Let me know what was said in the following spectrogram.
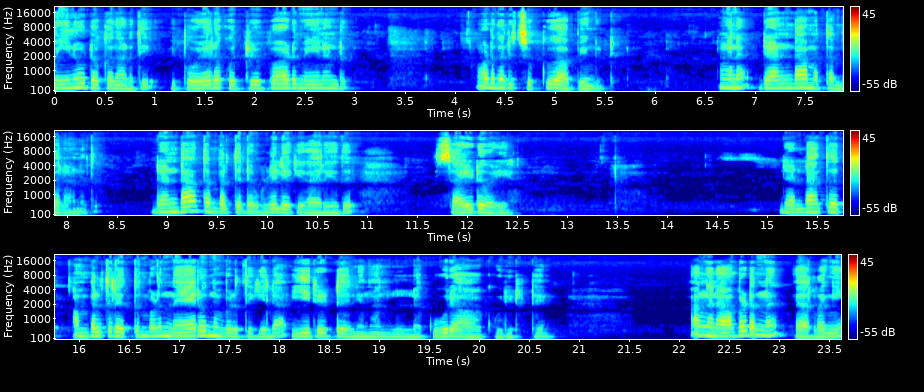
മീനൂട്ടൊക്കെ നടത്തി ഈ പുഴയിലൊക്കെ ഒരുപാട് മീനുണ്ട്. അവിടെ നിന്നൊരു ചുക്ക് കാപ്പിയും കിട്ടി. അങ്ങനെ രണ്ടാമത്തെ അമ്പലമാണിത് രണ്ടാമത്തെ അമ്പലത്തിന്റെ ഉള്ളിലേക്ക് കയറിയത് സൈഡ് വഴി രണ്ടാമത്തെ അമ്പലത്തിൽ അമ്പലത്തിലെത്തുമ്പോഴും നേരമൊന്നും വെളുത്തിക്കില്ല. ഇരുട്ട് തന്നെ നല്ല കൂരാ കൂരിരുട്ട് തന്നെ. അങ്ങനെ അവിടെ നിന്ന് ഇറങ്ങി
